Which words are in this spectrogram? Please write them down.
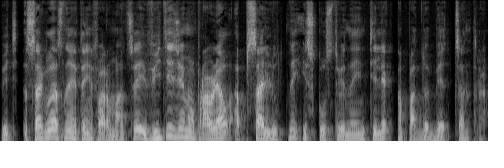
Ведь, согласно этой информации, Витязем управлял абсолютный искусственный интеллект наподобие центра.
